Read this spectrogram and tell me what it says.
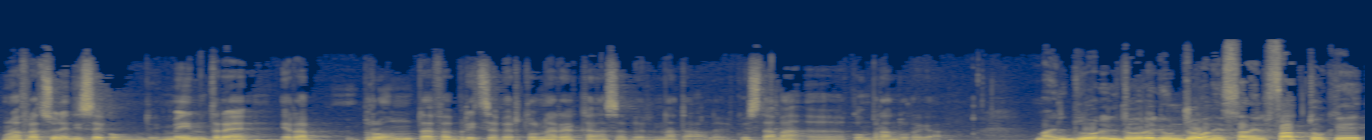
una frazione di secondi, mentre era pronta Fabrizia per tornare a casa per Natale, poi stava eh, comprando un regalo. Ma il dolore, il dolore di un giovane sta nel fatto che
